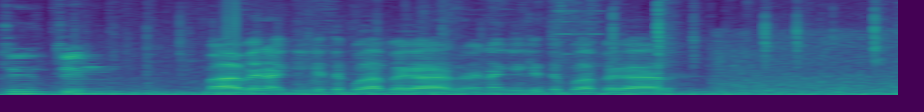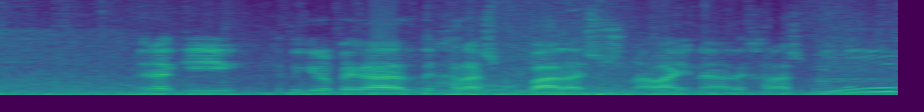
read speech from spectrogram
Tin, tin. Va, ven aquí que te pueda pegar, ven aquí que te pueda pegar. Ven aquí, que te quiero pegar. Deja la espada, eso es una vaina. Deja las... ¡Uh!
